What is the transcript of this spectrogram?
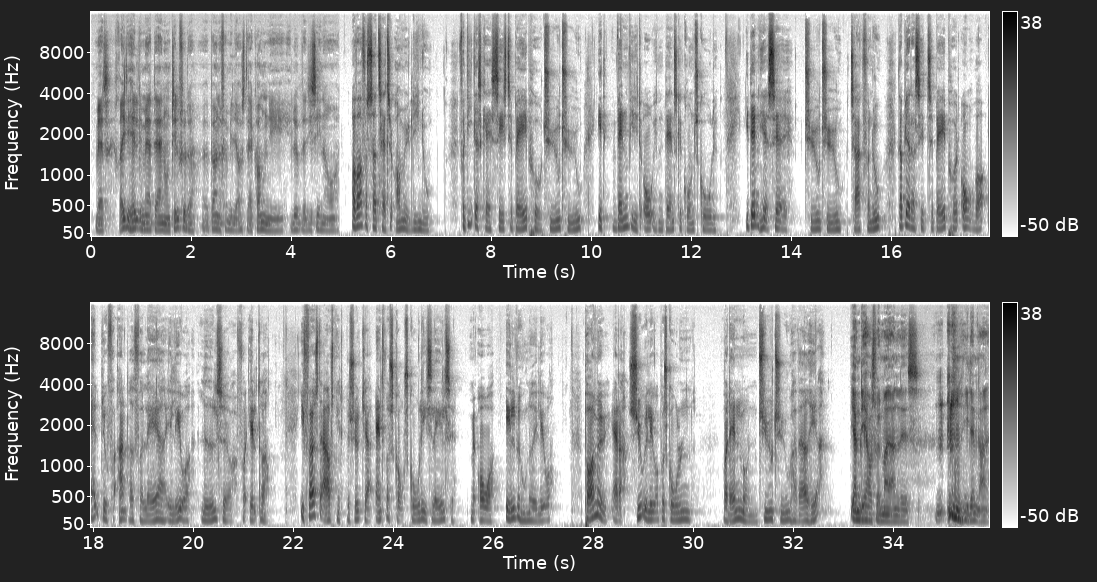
været rigtig heldige med, at der er nogle tilflytter øh, børnefamilier også, der er kommet i, i løbet af de senere år. Og hvorfor så tage til Omø lige nu? Fordi der skal ses tilbage på 2020, et vanvittigt år i den danske grundskole. I den her serie 2020, tak for nu, der bliver der set tilbage på et år, hvor alt blev forandret for lærere, elever, ledelse og forældre. I første afsnit besøgte jeg Antvorskov skole i Slagelse med over 1100 elever. På Omø er der syv elever på skolen. Hvordan må 2020 har været her? Jamen, det har også været meget anderledes. I den grad.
